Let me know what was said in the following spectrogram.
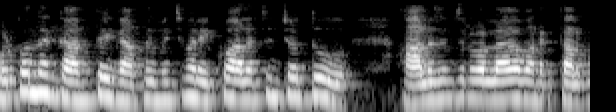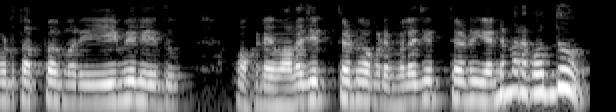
పడుకుంది ఇంకా అంతే ఇంకా అంతకు మించి మరి ఎక్కువ ఆలోచించొద్దు. ఆలోచించడం వల్ల మనకి తలపడు తప్ప మరి ఏమీ లేదు. ఒకడేమో అలా చెప్తాడు ఒకడేమో ఇలా చెప్తాడు ఇవన్నీ మనకు వద్దు.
